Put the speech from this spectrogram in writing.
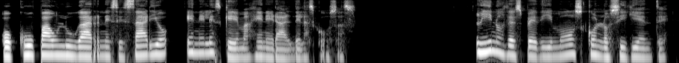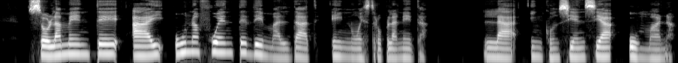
ocupa un lugar necesario en el esquema general de las cosas. Y nos despedimos con lo siguiente. Solamente hay una fuente de maldad en nuestro planeta, la inconsciencia humana.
